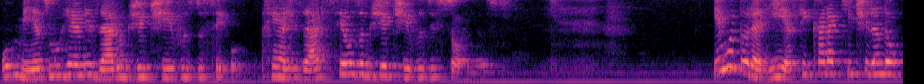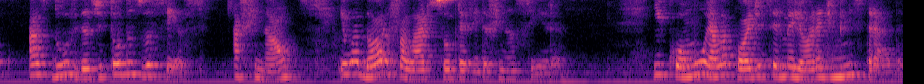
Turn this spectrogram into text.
ou mesmo realizar objetivos do seu, realizar seus objetivos e sonhos. Eu adoraria ficar aqui tirando as dúvidas de todos vocês. Afinal, eu adoro falar sobre a vida financeira e como ela pode ser melhor administrada,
